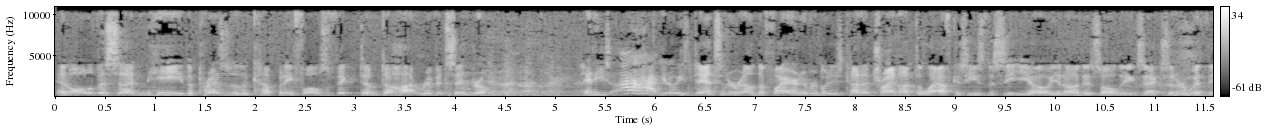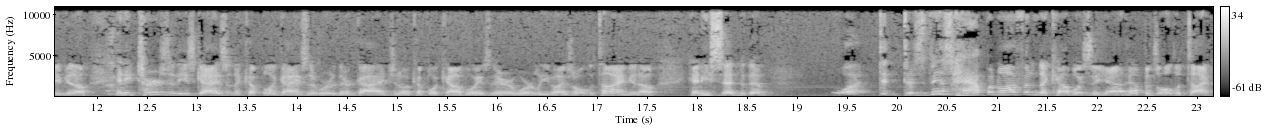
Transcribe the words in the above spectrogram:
and all of a sudden, he, the president of the company, falls victim to hot rivet syndrome. and he's, ah, you know, he's dancing around the fire, and everybody's kind of trying not to laugh because he's the CEO, you know, and it's all the execs that are with him, you know. And he turns to these guys and a couple of guys that were their guides, you know, a couple of cowboys there wore Levi's all the time, you know, and he said to them, what? D- does this happen often? And the cowboys say, Yeah, it happens all the time.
